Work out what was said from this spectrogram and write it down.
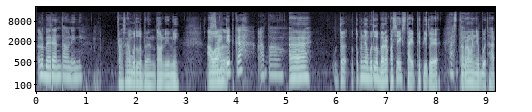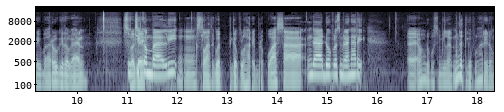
lebaran tahun ini? perasaan buat lebaran tahun ini awal Excited kah atau eh untuk untuk menyambut lebaran pasti excited gitu ya. Pasti. Karena menyebut hari baru gitu kan. Suci kembali. Mm, setelah gue 30 hari berpuasa. Enggak 29 hari? eh, emang 29 enggak 30 hari dong.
